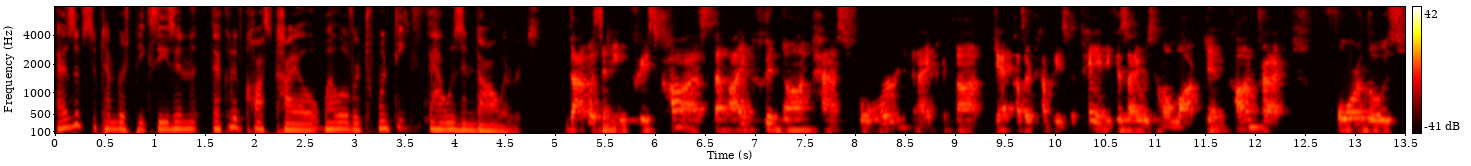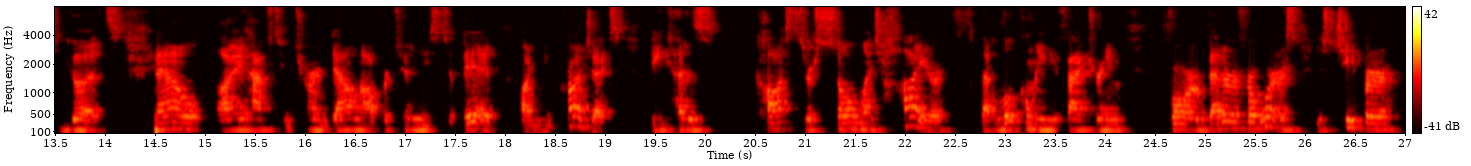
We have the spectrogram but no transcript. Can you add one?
As of September's peak season, that could have cost Kyle well over $20,000. That was an increased cost that I could not pass forward and I could not get other companies to pay because I was in a locked in contract for those goods. Now I have to turn down opportunities to bid on new projects because costs are so much higher that local manufacturing, for better or for worse, is cheaper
